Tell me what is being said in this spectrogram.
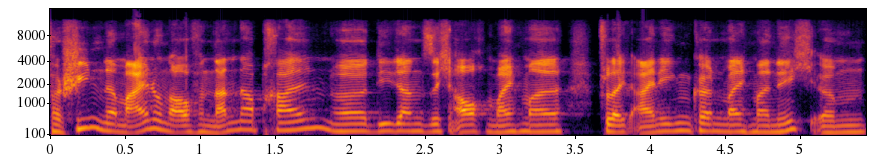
verschiedene Meinungen aufeinanderprallen, äh, die dann sich auch manchmal vielleicht einigen können, manchmal nicht. Ähm,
